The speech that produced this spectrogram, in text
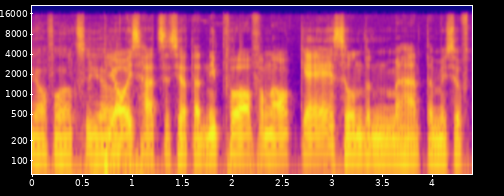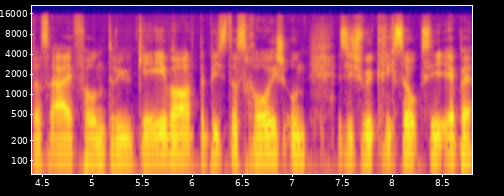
Jahr vorher gewesen, ja. Bei uns hat es ja dann nicht von Anfang an gegeben, sondern man hat dann müssen auf das iPhone 3G warten, bis das gekommen ist. Und es ist wirklich so gewesen, eben,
